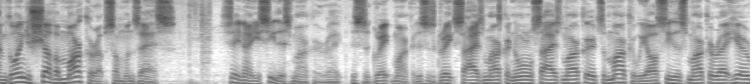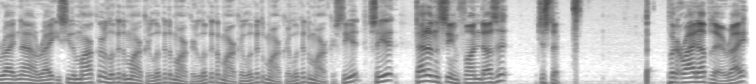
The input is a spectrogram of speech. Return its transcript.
I'm going to shove a marker up someone's ass. See, now you see this marker, right? This is a great marker. This is a great size marker, normal size marker. It's a marker. We all see this marker right here, right now, right? You see the marker? Look at the marker. Look at the marker. Look at the marker. Look at the marker. Look at the marker. See it? See it? That doesn't seem fun, does it? Just to put it right up there, right?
